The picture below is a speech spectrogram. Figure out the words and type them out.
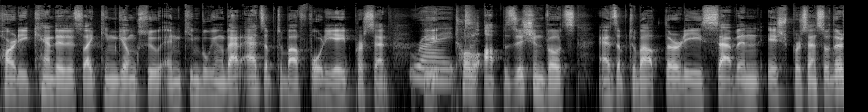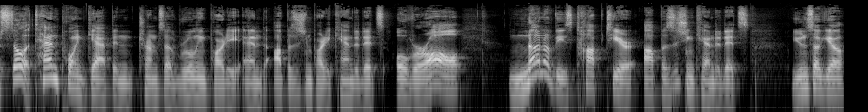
party candidates like Kim Kyung-soo and Kim Boo-kyum, that adds up to about 48%. Right. The total opposition votes adds up to about 37-ish percent. So there's still a 10-point gap in terms of ruling party and opposition party candidates overall. None of these top-tier opposition candidates Yoon Suk-yeol,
